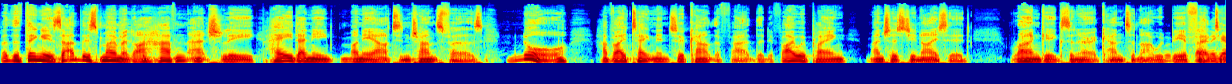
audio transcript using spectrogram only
But the thing is, at this moment, I haven't actually paid any money out in transfers, nor have I taken into account the fact that if I were playing Manchester United, Ryan Giggs and Eric Cantona would be playing effectively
